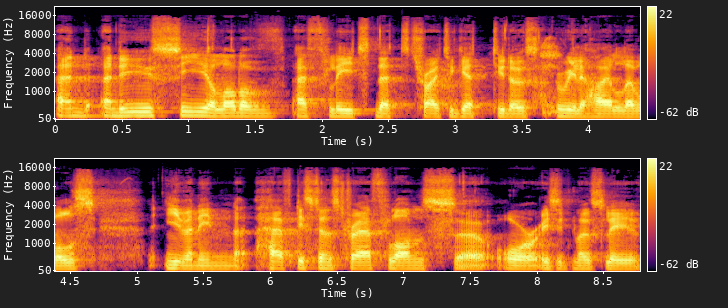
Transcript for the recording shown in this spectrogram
And and do you see a lot of athletes that try to get to those really high levels, even in half distance triathlons, uh, or is it mostly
